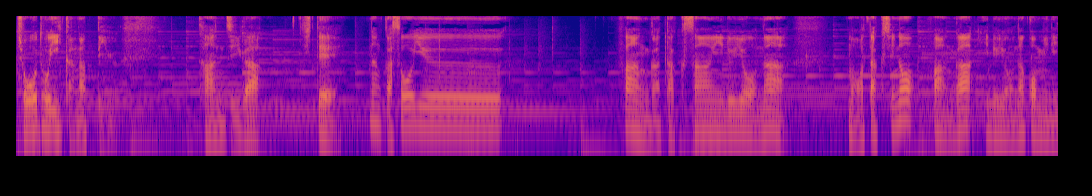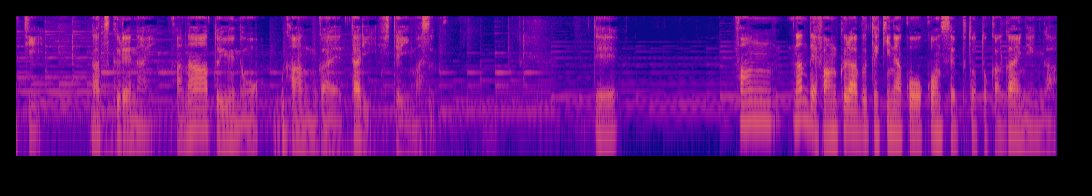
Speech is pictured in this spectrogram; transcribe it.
ちょうどいいかなっていう感じがして、なんかそういうファンがたくさんいるような、まあ、私のファンがいるようなコミュニティが作れないかなというのを考えたりしています。で、ファン、なんでファンクラブ的なこうコンセプトとか概念が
